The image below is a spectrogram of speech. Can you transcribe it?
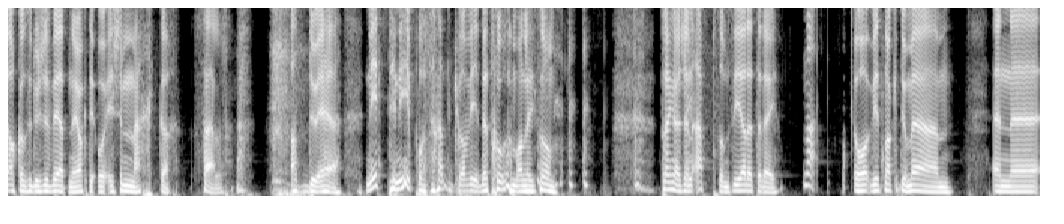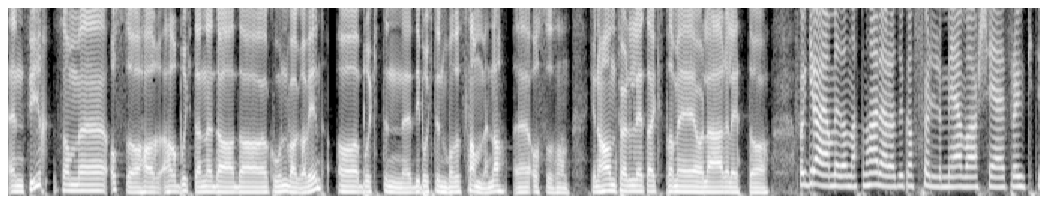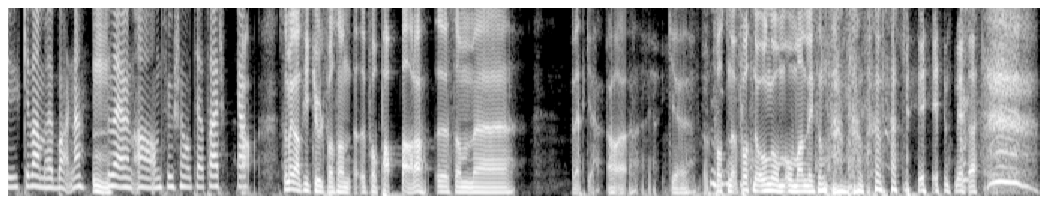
Akkurat som du ikke vet nøyaktig, og ikke merker selv at du er 99% gravid. Det tror jeg man liksom Trenger ikke en app som sier det til deg. Nei. Og vi snakket jo med um, en, eh, en fyr som eh, også har, har brukt denne da, da konen var gravid, og brukte den, de brukte den på en måte sammen, da. Eh, også sånn Kunne han følge litt ekstra med og lære litt og For greia med den appen her er at du kan følge med hva skjer fra uke til uke da med barnet. Mm. Så det er jo en annen funksjonalitet her. Ja. Ja. Som er ganske kult for, sånn, for pappaer, da, som Jeg vet ikke. Jeg har ikke fått, no, fått noe unge om, om man liksom sendte seg veldig inn i det.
